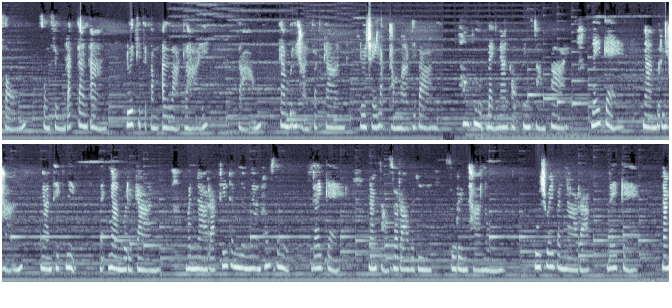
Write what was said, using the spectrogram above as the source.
2. ส่งเสริมรักการอ่านด้วยกิจกรรมอันหลากหลาย 3. การบริหารจัดการโดยใช้หลักธรรมาภิบาล ห้องสมุดแบ่งงานออกเป็น 3 ฝ่าย ได้แก่ งานบริหาร งานเทคนิค และงานบริการ บรรณารักษ์ที่ดำเนินงานห้องสมุด ได้แก่ นางสาวสราวดี สุรินทานนท์ผู้ช่วยบรรณารักษ์ ได้แก่ นาง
